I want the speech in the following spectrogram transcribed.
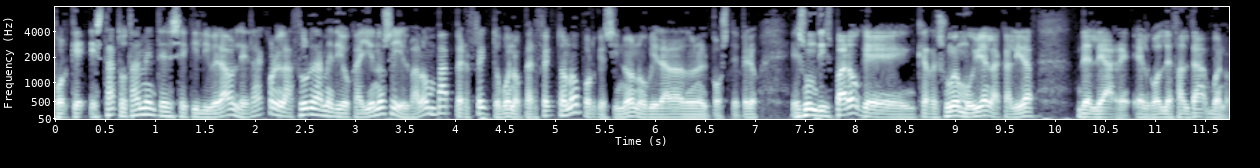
Porque está totalmente desequilibrado, le da con la zurda medio cayéndose y el balón va perfecto. Bueno, perfecto no, porque si no, no hubiera dado en el poste. Pero es un disparo que, resume muy bien la calidad del de Arre. El gol de falta, bueno,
